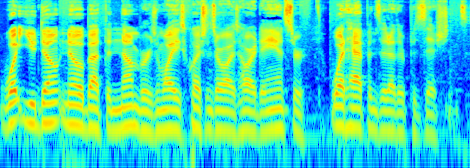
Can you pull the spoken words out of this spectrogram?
What you don't know about the numbers and why these questions are always hard to answer, what happens at other positions?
